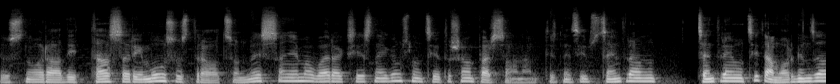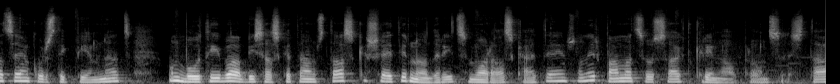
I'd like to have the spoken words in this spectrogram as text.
Jūs norādījāt, tas arī mūs uztrauc, un mēs saņēmām vairākus iesniegumus no cietušām personām, tirdzniecības centriem un citām organizācijām, kuras tika pieminētas, un būtībā bija saskatāms tas, ka šeit ir nodarīts morāls kaitējums un ir pamats uzsākt kriminālu procesu. Tā,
